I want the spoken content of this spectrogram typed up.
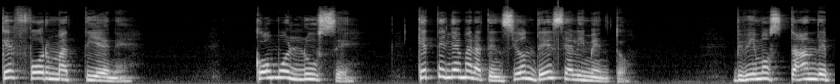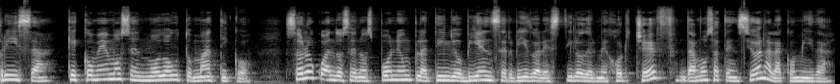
¿Qué forma tiene? ¿Cómo luce? ¿Qué te llama la atención de ese alimento? Vivimos tan deprisa que comemos en modo automático. Solo cuando se nos pone un platillo bien servido al estilo del mejor chef, damos atención a la comida.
